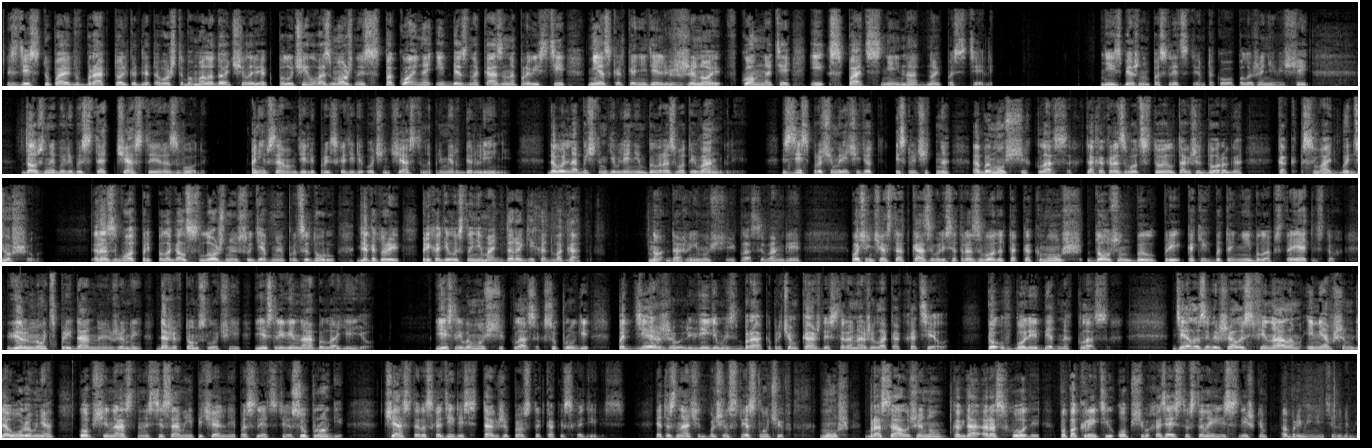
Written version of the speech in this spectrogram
Здесь вступают в брак только для того, чтобы молодой человек получил возможность спокойно и безнаказанно провести несколько недель с женой в комнате и спать с ней на одной постели. Неизбежным последствием такого положения вещей должны были бы стать частые разводы. Они в самом деле происходили очень часто, например, в Берлине. Довольно обычным явлением был развод и в Англии. Здесь, впрочем, речь идет исключительно об имущих классах, так как развод стоил так же дорого, как свадьба дешево. Развод предполагал сложную судебную процедуру, для которой приходилось нанимать дорогих адвокатов. Но даже имущие классы в Англии очень часто отказывались от развода, так как муж должен был при каких бы то ни было обстоятельствах вернуть приданное жены, даже в том случае, если вина была ее. Если в имущих классах супруги поддерживали видимость брака, причем каждая сторона жила как хотела, то в более бедных классах дело завершалось финалом, имевшим для уровня общей нравственности самые печальные последствия. Супруги часто расходились так же просто, как и сходились. Это значит, в большинстве случаев муж бросал жену, когда расходы по покрытию общего хозяйства становились слишком обременительными.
